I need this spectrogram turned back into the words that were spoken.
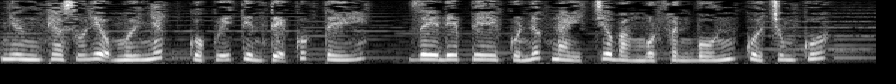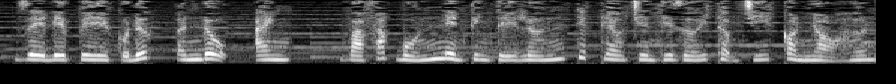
nhưng theo số liệu mới nhất của Quỹ tiền tệ quốc tế, GDP của nước này chưa bằng 1 phần 4 của Trung Quốc. GDP của Đức, Ấn Độ, Anh và Pháp bốn nền kinh tế lớn tiếp theo trên thế giới thậm chí còn nhỏ hơn.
